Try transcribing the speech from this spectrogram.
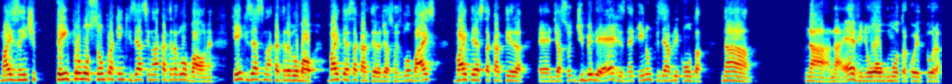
mas a gente tem promoção para quem quiser assinar a carteira global, né? Quem quiser assinar a carteira global vai ter essa carteira de ações globais, vai ter essa carteira é, de, ações, de BDRs, né? Quem não quiser abrir conta na, na, na Avenue ou alguma outra corretora,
